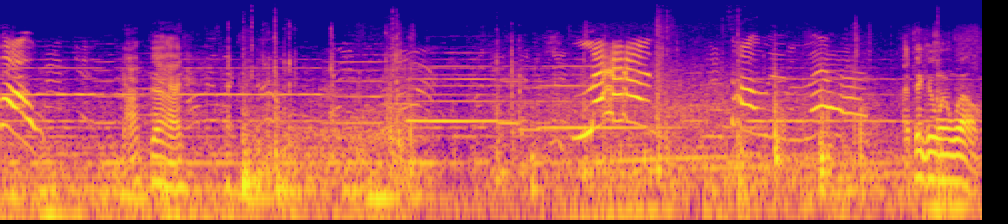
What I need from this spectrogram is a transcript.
Whoa! Not bad. Land! Solid land! I think it went well.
